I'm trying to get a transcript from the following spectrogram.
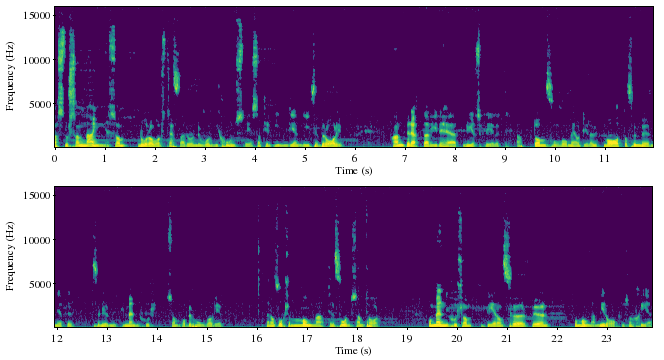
pastor Sanang som några av oss träffade under vår missionsresa till Indien i februari. Han berättar i det här nyhetsbrevet att de får vara med och dela ut mat och förnödenheter, förnödenheter till människor som har behov av det. Men de får också många telefonsamtal och människor som ber om förbön och många mirakel som sker.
